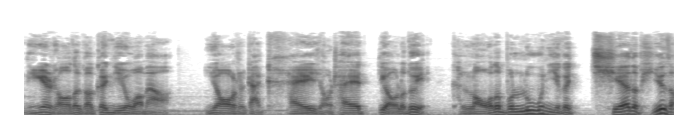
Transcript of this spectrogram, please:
你小子可跟紧我们啊！要是敢开小差掉了队，看老子不撸你个茄子皮子！”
